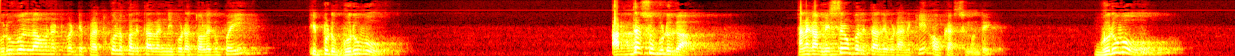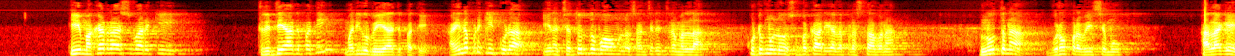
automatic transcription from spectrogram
గురువు వల్ల ఉన్నటువంటి ప్రతికూల ఫలితాలన్నీ కూడా తొలగిపోయి ఇప్పుడు గురువు అర్ధశుభుడుగా అనగా మిశ్రమ ఫలితాలు ఇవ్వడానికి అవకాశం ఉంది. గురువు ఈ మకర రాశి వారికి తృతీయాధిపతి మరియు వ్యయాధిపతి అయినప్పటికీ కూడా ఈయన చతుర్థ భావంలో సంచరించడం వల్ల కుటుంబంలో శుభకార్యాల ప్రస్తావన నూతన గృహప్రవేశము అలాగే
